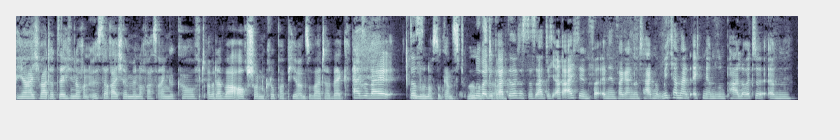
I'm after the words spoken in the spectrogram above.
Ja, ich war tatsächlich noch in Österreich, haben mir noch was eingekauft, aber da war auch schon Klopapier und so weiter weg. Also weil das, nur noch so ganz Nur weil du gerade gesagt hast, das hat dich erreicht in, in, den vergangenen Tagen. Und mich haben halt echt, mir haben so ein paar Leute ähm,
